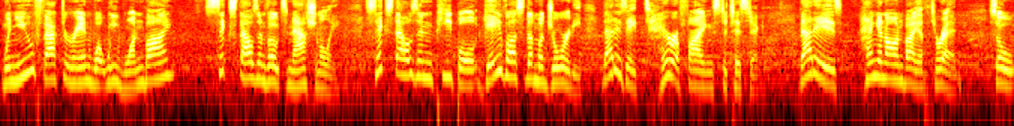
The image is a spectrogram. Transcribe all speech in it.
When you factor in what we won by, 6,000 votes nationally. 6,000 people gave us the majority. That is a terrifying statistic. That is hanging on by a thread. So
